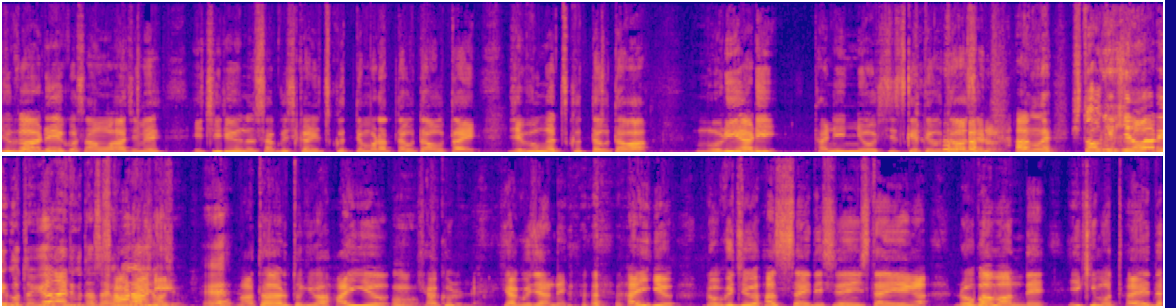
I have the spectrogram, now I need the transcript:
湯川玲子さんをはじめ一流の作詞家に作ってもらった歌を歌い自分が作った歌は無理やり他人に押し付けて歌わせる。あのね人聞きの悪いこと言わないでくださいおさらにまたある時は俳優うん。百逆じゃね 俳優68歳で出演した映画「ロバマン」で息も絶え絶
